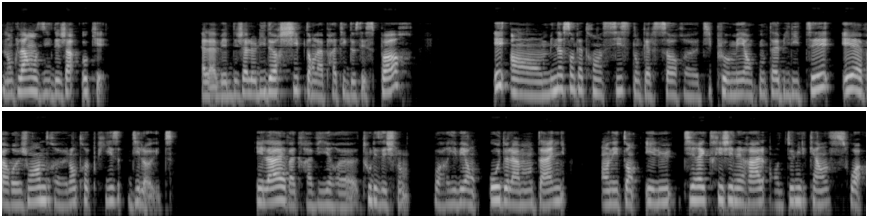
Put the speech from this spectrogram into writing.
Donc là, on se dit déjà, OK, elle avait déjà le leadership dans la pratique de ses sports. Et en 1986, donc elle sort euh, diplômée en comptabilité et elle va rejoindre euh, l'entreprise Deloitte. Et là, elle va gravir euh, tous les échelons pour arriver en haut de la montagne en étant élue directrice générale en 2015, soit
